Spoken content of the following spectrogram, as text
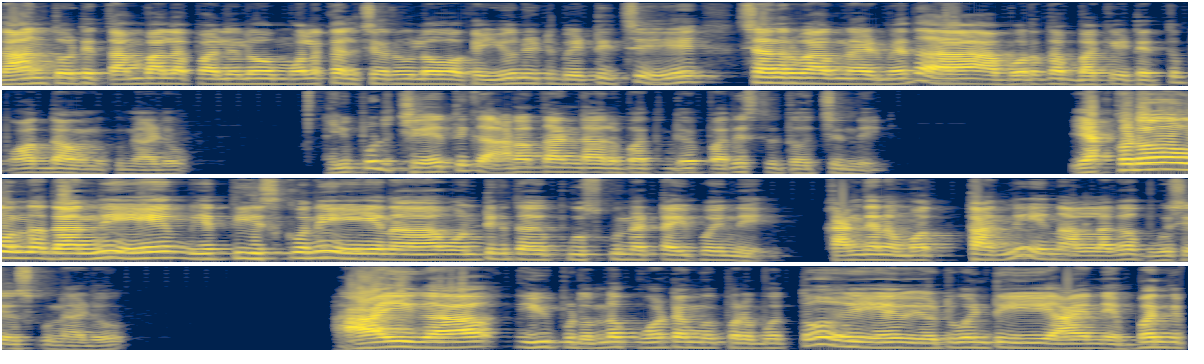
దాంతో తంబాలపల్లిలో మొలకల చెరువులో ఒక యూనిట్ పెట్టించి చంద్రబాబు నాయుడు మీద ఆ బురద బకెట్ ఎత్తి పోద్దాం అనుకున్నాడు. ఇప్పుడు చేతికి అరదండాలు పట్టే పరిస్థితి వచ్చింది. ఎక్కడో ఉన్న దాన్ని తీసుకొని ఈయన ఒంటికి పూసుకున్నట్టు అయిపోయింది. కందెన మొత్తాన్ని నల్లగా పూసేసుకున్నాడు. హాయిగా ఇప్పుడున్న కూటమి ప్రభుత్వం ఏ ఎటువంటి ఆయన ఇబ్బంది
